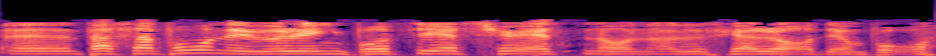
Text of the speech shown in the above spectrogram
Eh, passa på nu och ring på 81 21 00. Det ska radion på.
